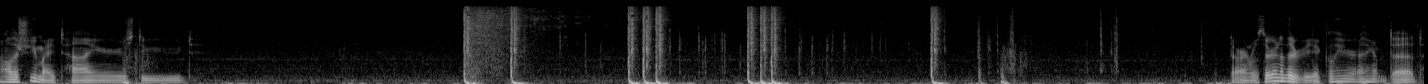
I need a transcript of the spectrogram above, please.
Oh, they're shooting my tires, dude. Darn, was there another vehicle here? I think I'm dead.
